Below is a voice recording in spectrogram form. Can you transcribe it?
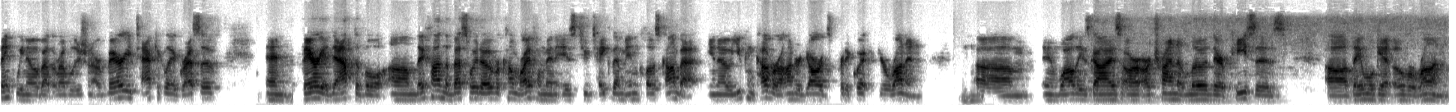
think we know about the revolution, are very tactically aggressive and very adaptable. Um, they find the best way to overcome riflemen is to take them in close combat. You know, you can cover 100 yards pretty quick if you're running. Mm-hmm. Um, and while these guys are, are trying to load their pieces, uh, they will get overrun.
